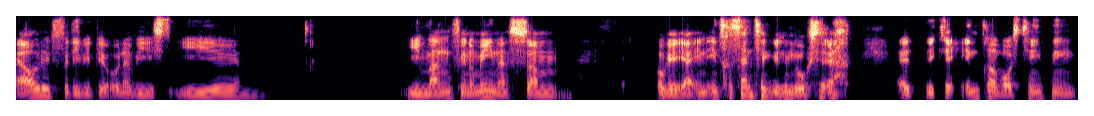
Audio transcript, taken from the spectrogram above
ærgerligt, fordi vi bliver undervist i, øh, i mange fænomener, som... Okay, ja, en interessant ting ved hypnose er, at det kan ændre vores tænkning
